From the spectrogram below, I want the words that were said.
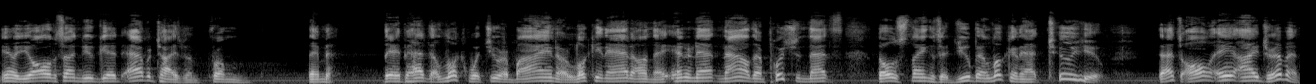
you know, you all of a sudden you get advertisement from them they've had to look what you are buying or looking at on the internet. Now they're pushing that those things that you've been looking at to you. That's all AI driven.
